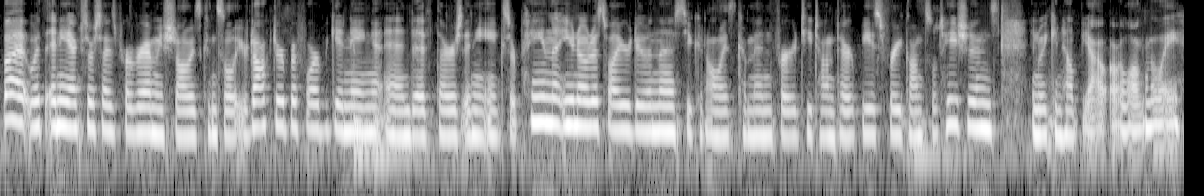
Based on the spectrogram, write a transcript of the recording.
But with any exercise program, you should always consult your doctor before beginning. And if there's any aches or pain that you notice while you're doing this, you can always come in for Teton Therapy's free consultations, and we can help you out along the way.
